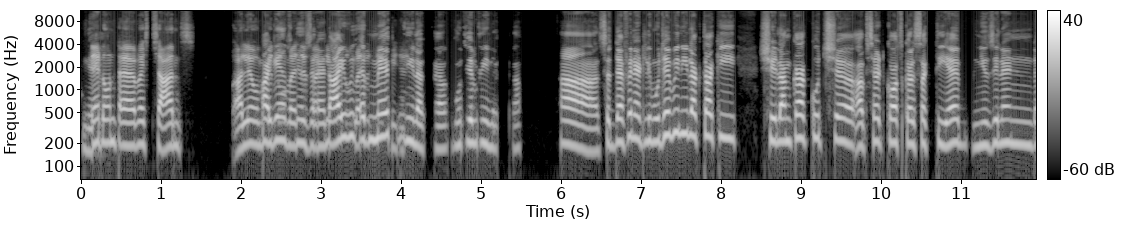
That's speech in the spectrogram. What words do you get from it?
they don't have a chance New Zealand I नहीं लगता मुझे भी नहीं लगता। हाँ सो डेफिनेटली मुझे भी नहीं लगता कि श्रीलंका कुछ अपसेट कॉज कर सकती है। न्यूजीलैंड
